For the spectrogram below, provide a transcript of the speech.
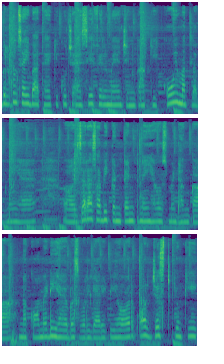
बिल्कुल सही बात है कि कुछ ऐसी फ़िल्में जिनका कि कोई मतलब नहीं है ज़रा सा भी कंटेंट नहीं है उसमें ढंग का। ना कॉमेडी है, बस वल्गैरिटी है और और जस्ट क्योंकि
